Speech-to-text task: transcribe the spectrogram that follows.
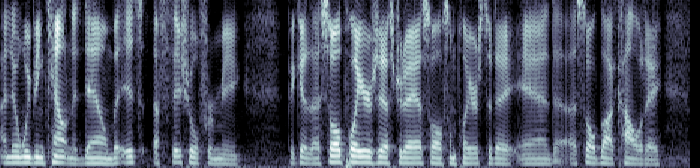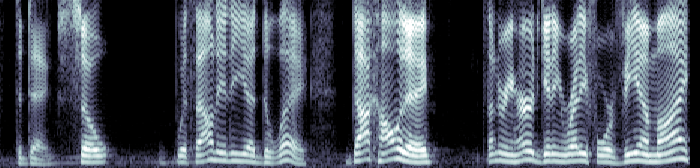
I know we've been counting it down, but it's official for me because I saw players yesterday. I saw some players today, and uh, I saw Doc Holliday today. So without any uh, delay, Doc Holliday, Thundering Herd, getting ready for VMI.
